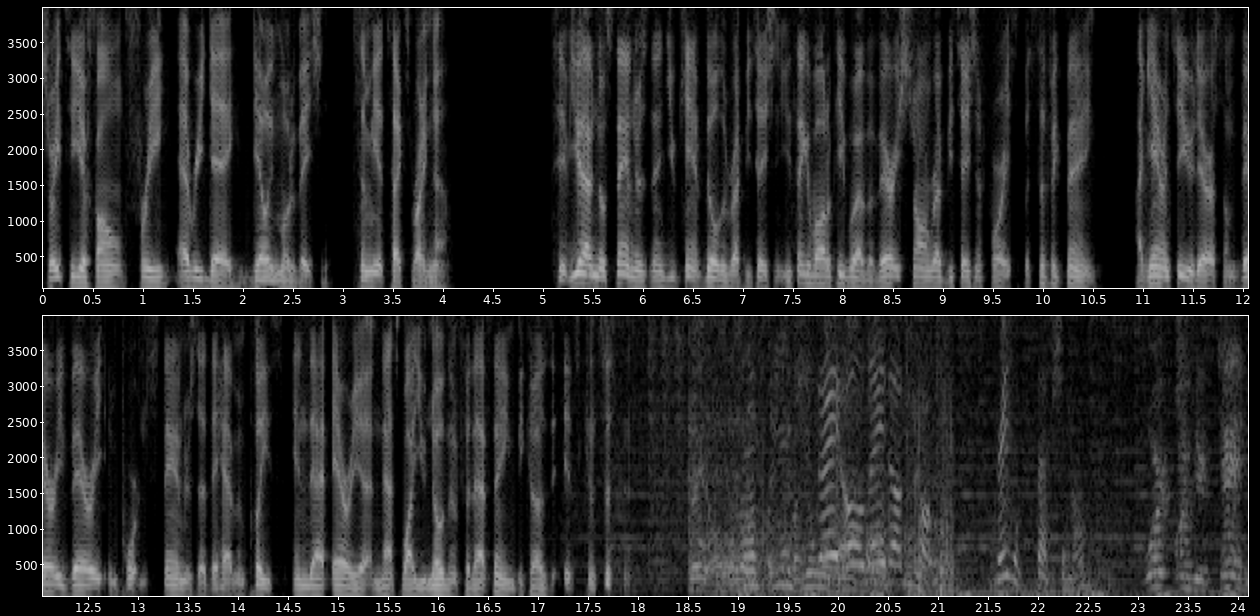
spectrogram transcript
Straight to your phone, free every day, daily motivation. Send me a text right now. See, if you have no standards, then you can't build a reputation. You think of all the people who have a very strong reputation for a specific thing, I guarantee you there are some very, very important standards that they have in place in that area, and that's why you know them for that thing because it's consistent. DreAllDay.com. Pretty exceptional. Work on your game.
